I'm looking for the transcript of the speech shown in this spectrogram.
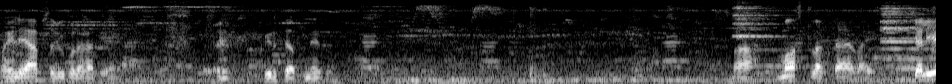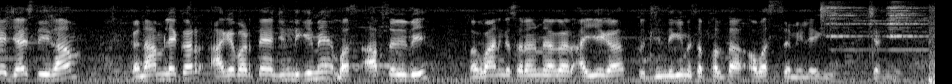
पहले आप सभी को लगाते हैं। फिर से अपने को। वाह मस्त लगता है भाई। चलिए जय श्री राम का नाम लेकर आगे बढ़ते हैं ज़िंदगी में। बस आप सभी भी भगवान के शरण में अगर आइएगा तो ज़िंदगी में सफलता अवश्य मिलेगी। चलिए।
